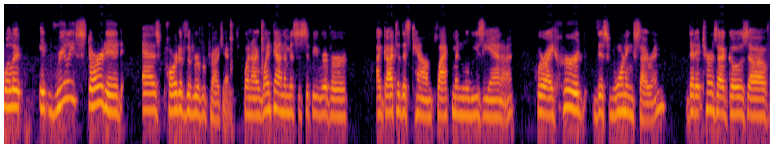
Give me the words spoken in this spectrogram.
well, it it really started as part of the river project. When I went down the Mississippi River, I got to this town, Plaquemine, Louisiana, where I heard this warning siren that it turns out goes of,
